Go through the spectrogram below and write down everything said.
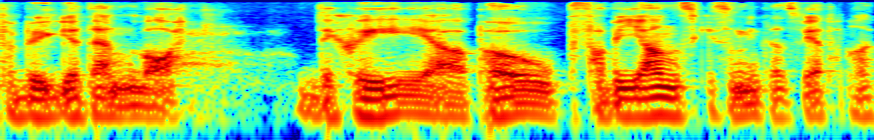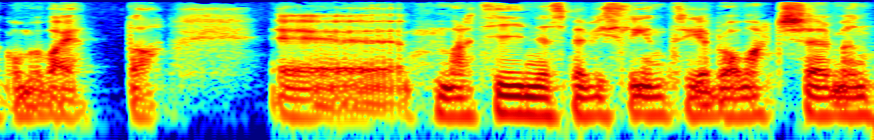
för bygget än vad de Gea, Pope, Fabianski som inte ens vet om han kommer vara etta. Martinez med visserligen tre bra matcher men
